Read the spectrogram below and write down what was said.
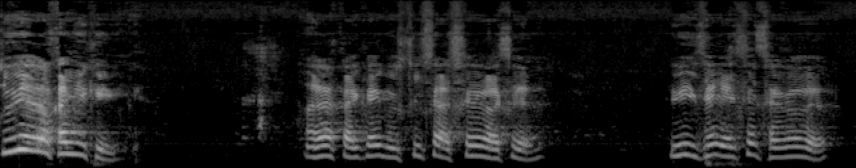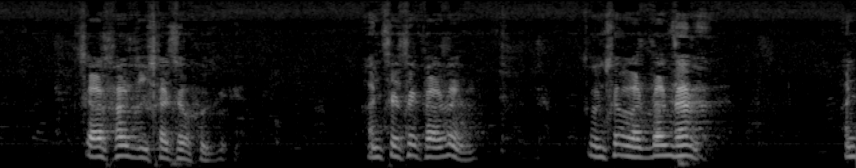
तुम्ही लोकांनी केली. मला काही काही गोष्टीचं आश्चर्य वाटलं. मी इथे यायचं ठरवलं. चार पाच दिवसाच्या पूर्वी. आणि त्याचं कारण तुमचं मतदान झालं. आणि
